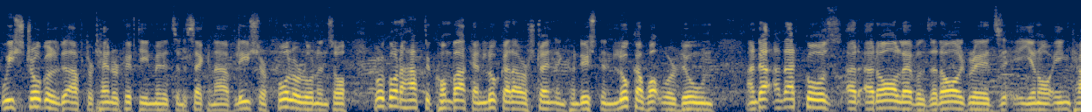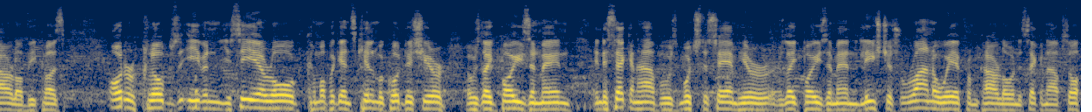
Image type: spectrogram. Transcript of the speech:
we struggled after 10 or 15 minutes in the second half. Laois are full of running, so we're going to have to come back and look at our strength and conditioning, look at what we're doing, and that, and that goes at, at all levels, at all grades, you know, in Carlow because other clubs, even you see Aero come up against Kilmacud this year. It was like boys and men. In the second half, it was much the same here. It was like boys and men. Laois just ran away from Carlow in the second half. So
